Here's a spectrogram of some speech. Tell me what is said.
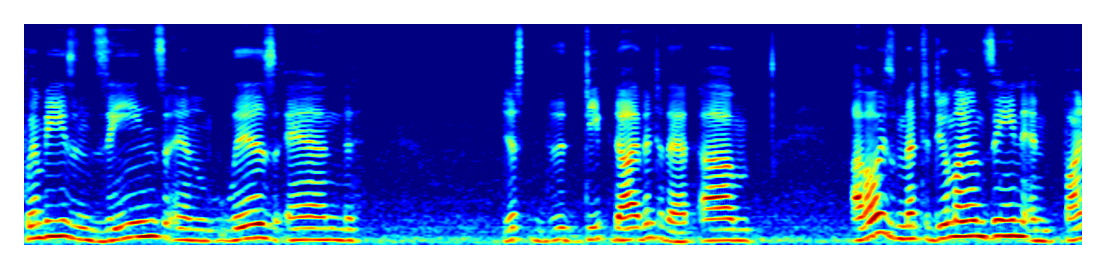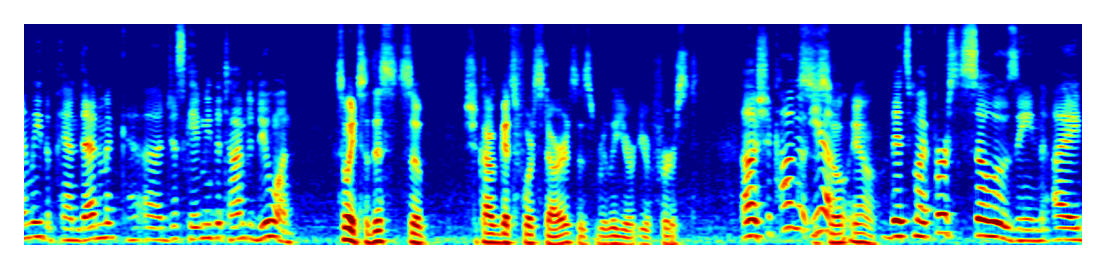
Quimby's and zines and Liz and just the deep dive into that. Um, I've always meant to do my own zine, and finally the pandemic uh, just gave me the time to do one. So wait, so this so Chicago gets four stars is really your your first uh, Chicago, yeah. So, yeah. It's my first solo zine. I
